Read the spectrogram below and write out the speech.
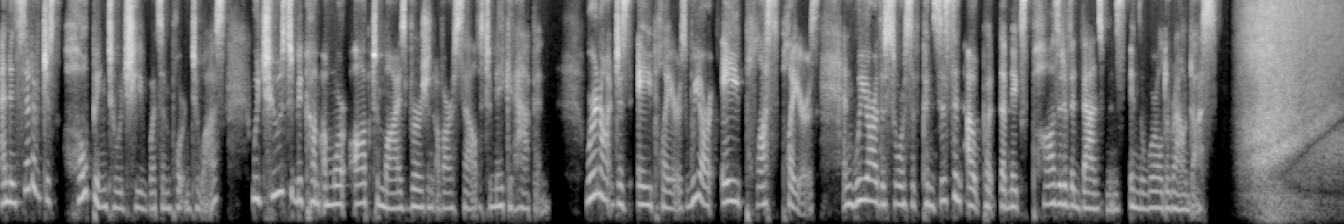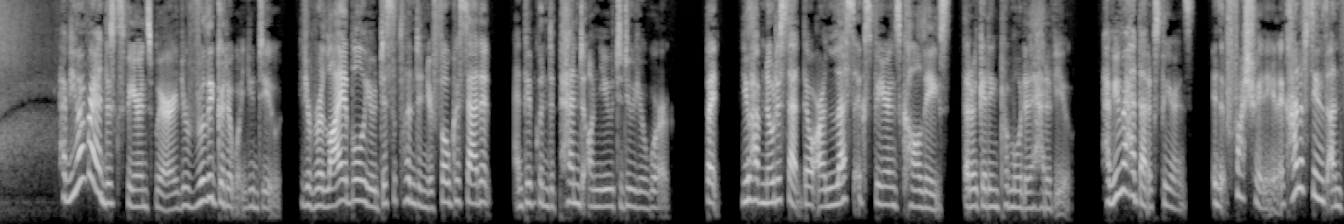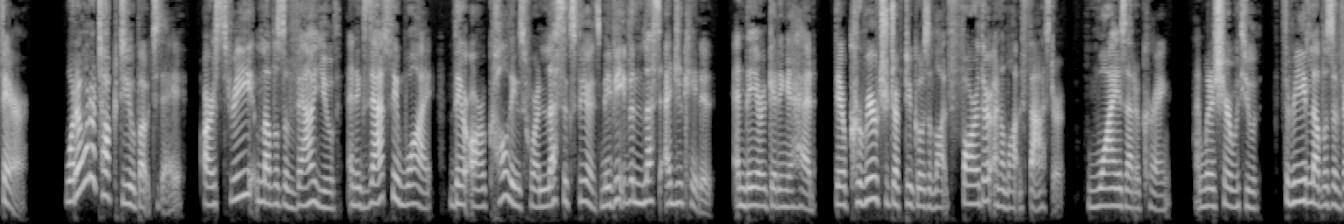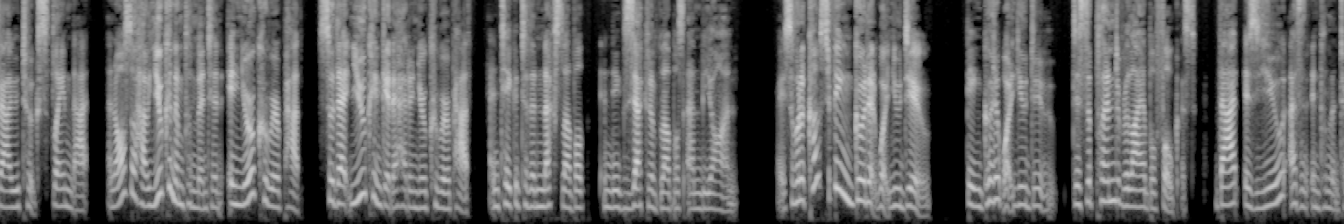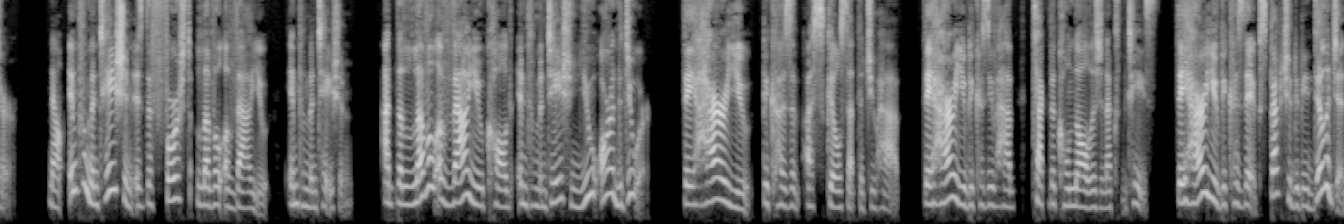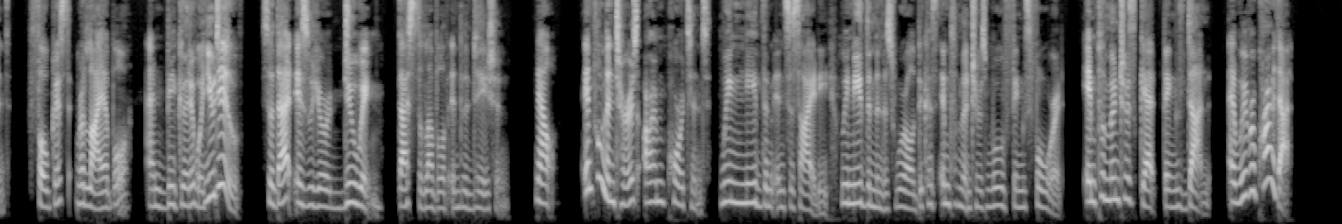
And instead of just hoping to achieve what's important to us, we choose to become a more optimized version of ourselves to make it happen. We're not just A players, we are A plus players, and we are the source of consistent output that makes positive advancements in the world around us. Have you ever had this experience where you're really good at what you do? You're reliable, you're disciplined, and you're focused at it, and people can depend on you to do your work. You have noticed that there are less experienced colleagues that are getting promoted ahead of you. Have you ever had that experience? Is it frustrating? It kind of seems unfair. What I want to talk to you about today are three levels of value and exactly why there are colleagues who are less experienced, maybe even less educated, and they are getting ahead. Their career trajectory goes a lot farther and a lot faster. Why is that occurring? I'm going to share with you three levels of value to explain that and also how you can implement it in your career path so that you can get ahead in your career path and take it to the next level in the executive levels and beyond. Right? So when it comes to being good at what you do, being good at what you do, disciplined, reliable, focused, that is you as an implementer. Now, implementation is the first level of value, implementation. At the level of value called implementation, you are the doer. They hire you because of a skill set that you have. They hire you because you have technical knowledge and expertise. They hire you because they expect you to be diligent, focused, reliable, and be good at what you do. So that is your doing. That's the level of implementation. Now, implementers are important. We need them in society. We need them in this world because implementers move things forward. Implementers get things done and we require that.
